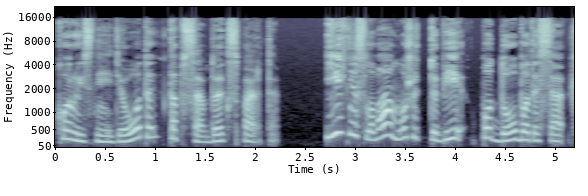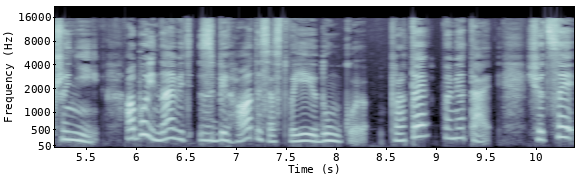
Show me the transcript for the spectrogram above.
корисні ідіоти та псевдоексперти. Їхні слова можуть тобі подобатися чи ні, або й навіть збігатися з твоєю думкою. Проте пам'ятай, що це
